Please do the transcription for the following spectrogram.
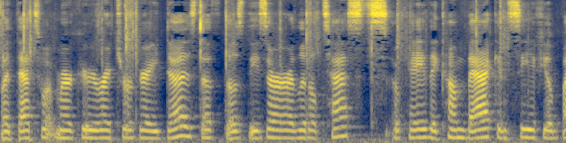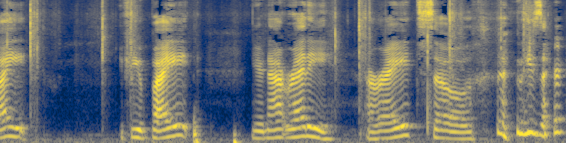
But that's what Mercury retrograde does. That, those These are our little tests, okay? They come back and see if you'll bite. If you bite, you're not ready, all right? So these are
